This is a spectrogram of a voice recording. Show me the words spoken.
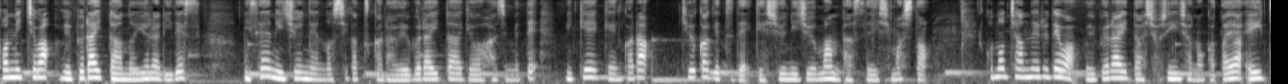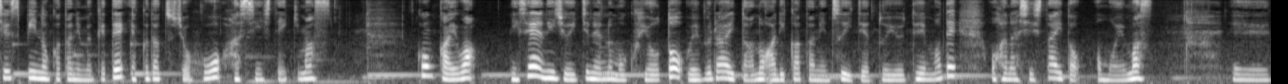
こんにちは、ウェブライターのゆらりです。2020年の4月からウェブライター業を始めて、未経験から9ヶ月で月収20万達成しました。このチャンネルでは、ウェブライター初心者の方や HSP の方に向けて役立つ情報を発信していきます。今回は2021年の目標とウェブライターのあり方についてというテーマでお話ししたいと思います。えー、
